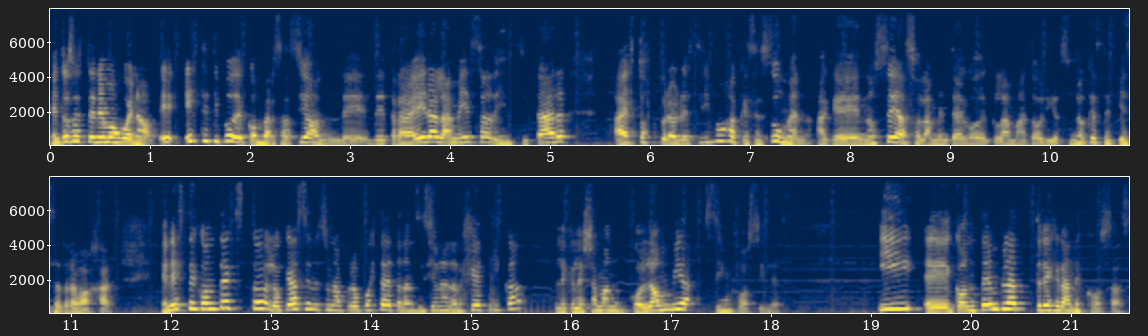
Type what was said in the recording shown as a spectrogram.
Entonces tenemos, bueno, e- este tipo de conversación, de, de traer a la mesa, de incitar a estos progresismos a que se sumen, a que no sea solamente algo declamatorio, sino que se empiece a trabajar. En este contexto, lo que hacen es una propuesta de transición energética, la que le llaman Colombia sin fósiles. Y eh, contempla tres grandes cosas.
